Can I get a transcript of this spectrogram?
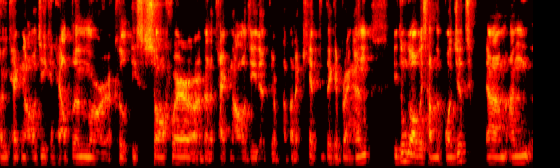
how technology can help them or a cool piece of software or a bit of technology that they're about a kit that they could bring in they don't always have the budget um, and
